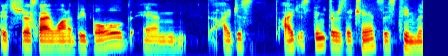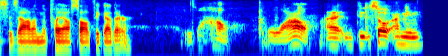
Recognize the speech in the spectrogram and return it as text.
It's just I want to be bold, and I just I just think there's a chance this team misses out on the playoffs altogether. Wow, wow. I, so I mean,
